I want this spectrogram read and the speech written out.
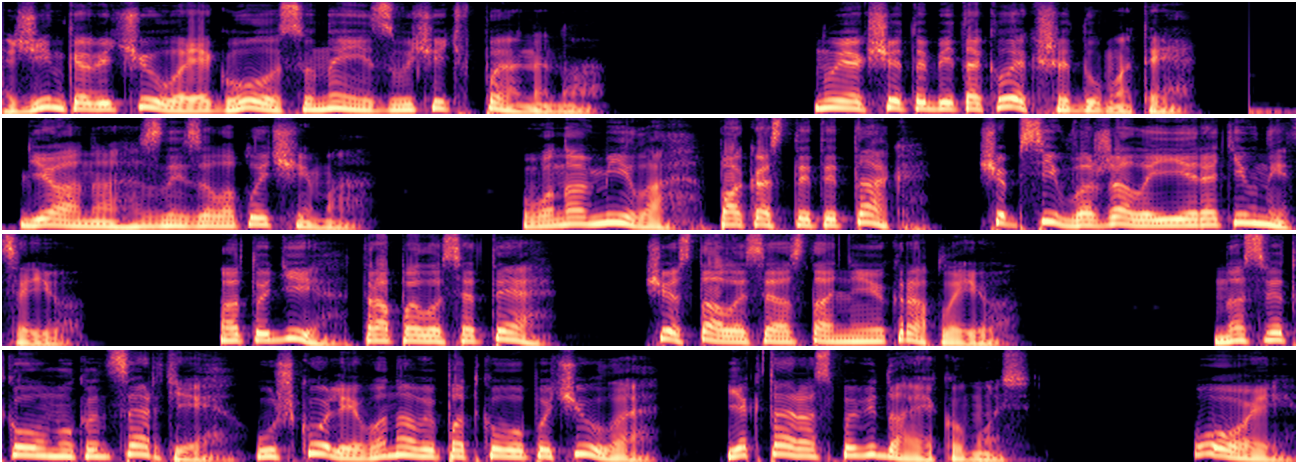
жінка відчула, як голос у неї звучить впевнено. Ну, якщо тобі так легше думати. Діана знизила плечима. Вона вміла пакастити так, щоб всі вважали її рятівницею. А тоді трапилося те, що сталося останньою краплею. На святковому концерті у школі вона випадково почула, як та розповідає комусь. Ой,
